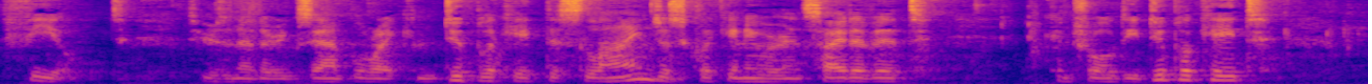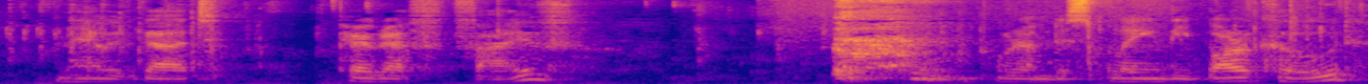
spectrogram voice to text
field. So here's another example where I can duplicate this line, just click anywhere inside of it, Control D duplicate. Now we've got paragraph 5, where I'm displaying the barcode.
